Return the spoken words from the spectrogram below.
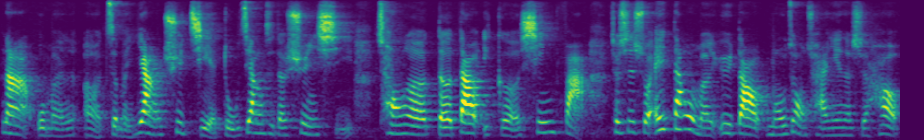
那我们呃怎么样去解读这样子的讯息，从而得到一个心法，就是说，诶，当我们遇到某种传言的时候，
